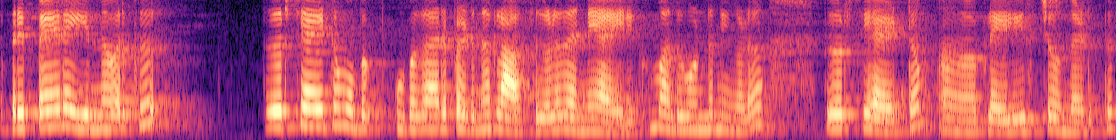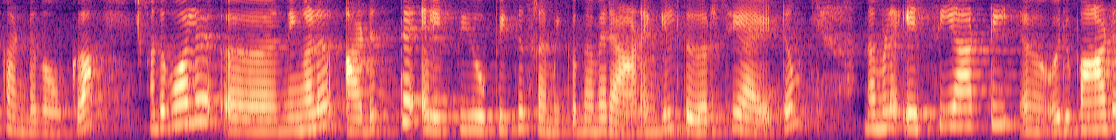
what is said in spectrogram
പ്രിപ്പയർ ചെയ്യുന്നവർക്ക് തീർച്ചയായിട്ടും ഉപ ഉപകാരപ്പെടുന്ന ക്ലാസ്സുകൾ തന്നെയായിരിക്കും. അതുകൊണ്ട് നിങ്ങൾ തീർച്ചയായിട്ടും പ്ലേലിസ്റ്റ് ഒന്നെടുത്ത് കണ്ടു നോക്കുക. അതുപോലെ നിങ്ങൾ അടുത്ത എൽ പി യു പിക്ക് ശ്രമിക്കുന്നവരാണെങ്കിൽ തീർച്ചയായിട്ടും നമ്മൾ എസ് സി ആർ ടി ഒരുപാട്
